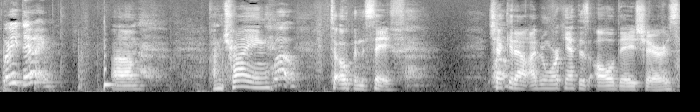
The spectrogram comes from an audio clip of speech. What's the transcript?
What are you doing? Um, I'm trying Whoa. to open the safe. Check Whoa. it out. I've been working at this all day, shares.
